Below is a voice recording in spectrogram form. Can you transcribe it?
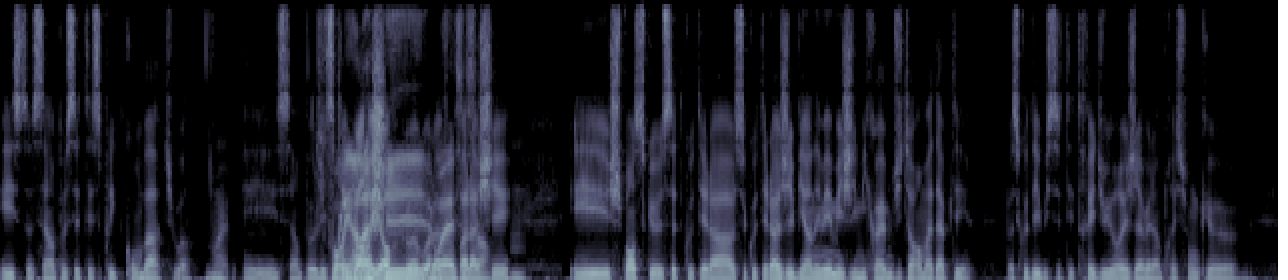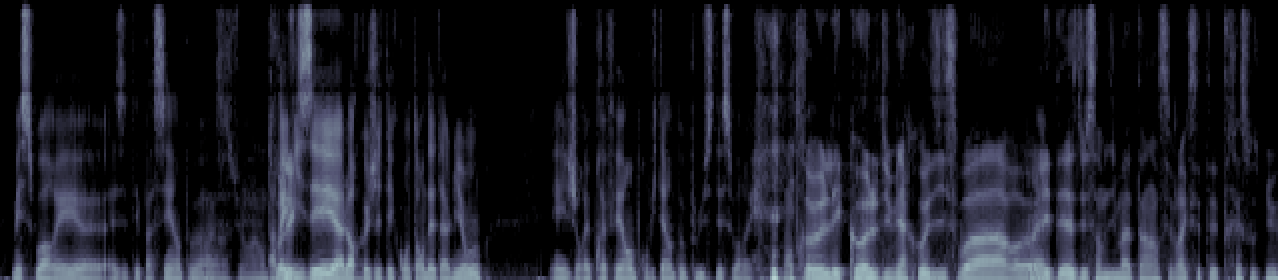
et c'est un peu cet esprit de combat, tu vois. ouais. Et c'est un peu l'esprit rien warrior, lâcher. quoi. Voilà, ouais, faut pas ça. lâcher. Mm. Et je pense que cette côté-là, ce côté-là, j'ai bien aimé, mais j'ai mis quand même du temps à m'adapter. Parce qu'au début, c'était très dur et j'avais l'impression que mes soirées, euh, elles étaient passées un peu Ouais, à, à les- réviser, alors que j'étais content d'être à Lyon. Et j'aurais préféré en profiter un peu plus des soirées. entre l'école du mercredi soir, euh, Ouais. les DS du samedi matin, c'est vrai que c'était très soutenu.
